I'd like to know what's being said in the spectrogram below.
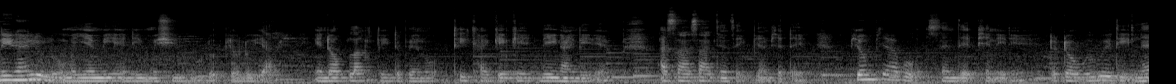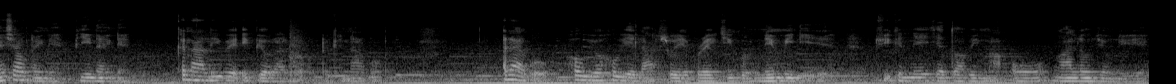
နေတိုင်းလူလိုမယင်မီရဲ့နေမရှိဘူးလို့ပြောလို့ရတယ် indoor plug တွေတပင်လို့ထိခိုက်ကိကိနေနိုင်နေတယ်အစားစားခြင်းစိတ်ပြန်ဖြစ်တယ်ပြုံးပြဖို့အစင်သစ်ဖြစ်နေတယ်တော်တော်ဝေးဝေးထိလမ်းလျှောက်နိုင်တယ်ပြေးနိုင်တယ်ခဏလေးပဲအိပ်ပျော်တာတော့တခဏပေါ့အဲ့ဒါကိုဟုတ်ရောဟုတ်ရဲ့လားဆိုရ break ကြီးကိုနင်းမိနေတယ် ချီကနေရက်သွားပြီးမှအော်ငါလုံးယုံနေတယ်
